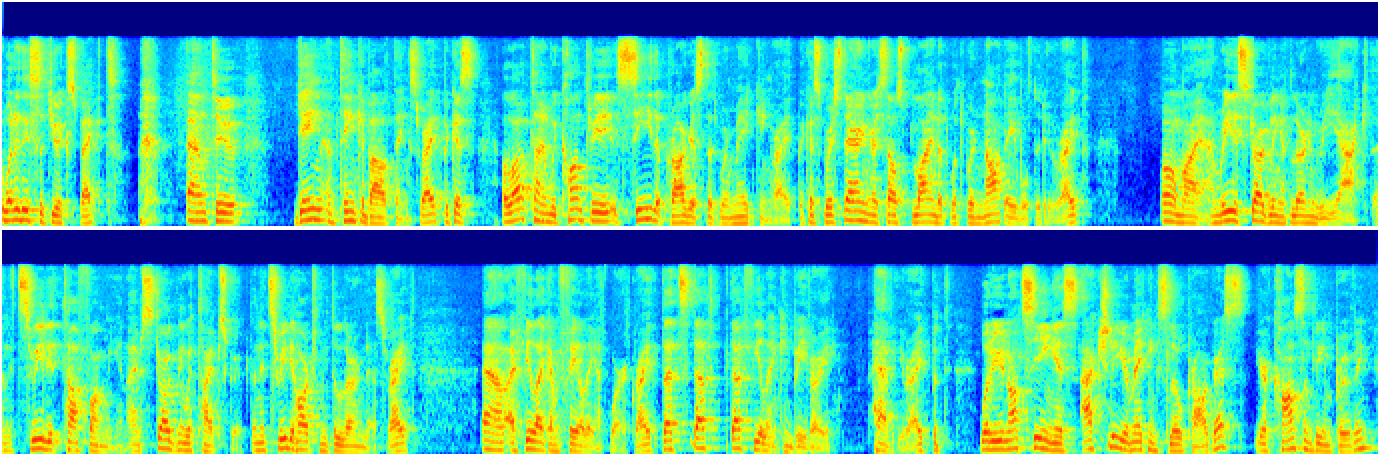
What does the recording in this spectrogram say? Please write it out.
what it is that you expect and to gain and think about things, right? Because a lot of time we can't really see the progress that we're making, right? Because we're staring ourselves blind at what we're not able to do, right? Oh my, I'm really struggling at learning React and it's really tough on me and I'm struggling with TypeScript and it's really hard for me to learn this, right? And I feel like I'm failing at work, right? That's, that, that feeling can be very heavy, right? But what you're not seeing is actually you're making slow progress, you're constantly improving,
